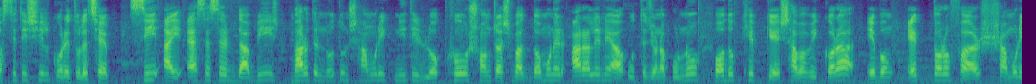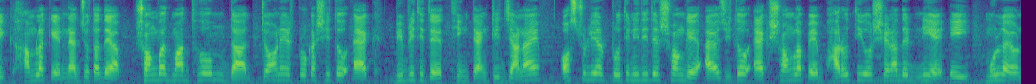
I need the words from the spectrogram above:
অস্থিতিশীল করে তুলেছে। সিআইএসএস এর দাবি, ভারতের নতুন সামরিক নীতির লক্ষ্য, সন্ত্রাসবাদ দমনের আড়ালে নেওয়া উত্তেজনাপূর্ণ পদক্ষেপকে স্বাভাবিক করা এবং একতরফার সামরিক হামলাকে ন্যায্যতা দেয়া। সংবাদ মাধ্যম দ্য ডনের প্রকাশিত এক বিবৃতিতে থিঙ্ক ট্যাঙ্কটি জানায় অস্ট্রেলিয়ার প্রতিনিধিদের সঙ্গে আয়োজিত এক সংলাপে ভারতীয় সেনাদের নিয়ে এই মূল্যায়ন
